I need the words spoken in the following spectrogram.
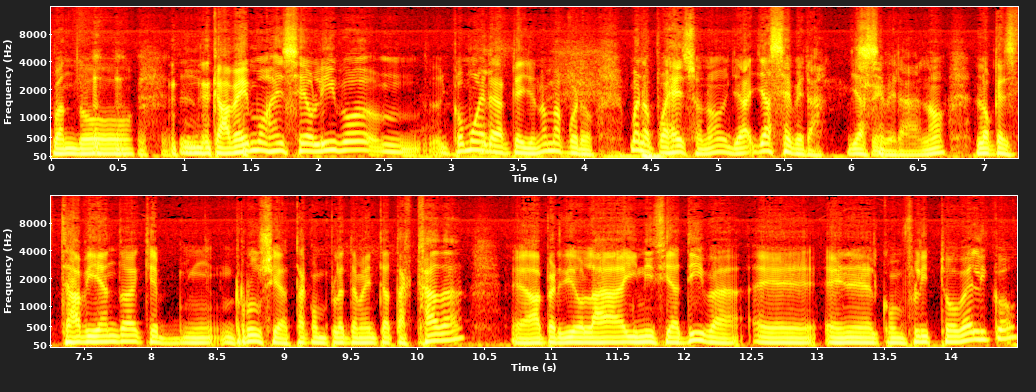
cuando cabemos ese olivo, mm, ¿cómo era aquello? No me acuerdo. Bueno, pues eso, ¿no? Ya, ya se verá, ya Sí. se verá, ¿no? Lo que se está viendo es que mm, Rusia está completamente atascada, eh, ha perdido la iniciativa eh, en el conflicto bélico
